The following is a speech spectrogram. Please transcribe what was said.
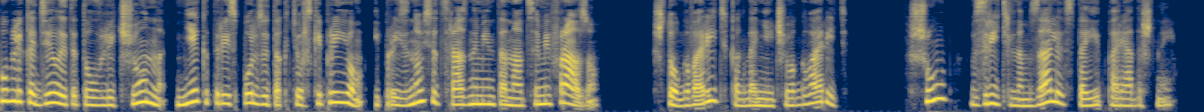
Публика делает это увлеченно, некоторые используют актерский прием и произносят с разными интонациями фразу. Что говорить, когда нечего говорить? Шум в зрительном зале стоит порядочный.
